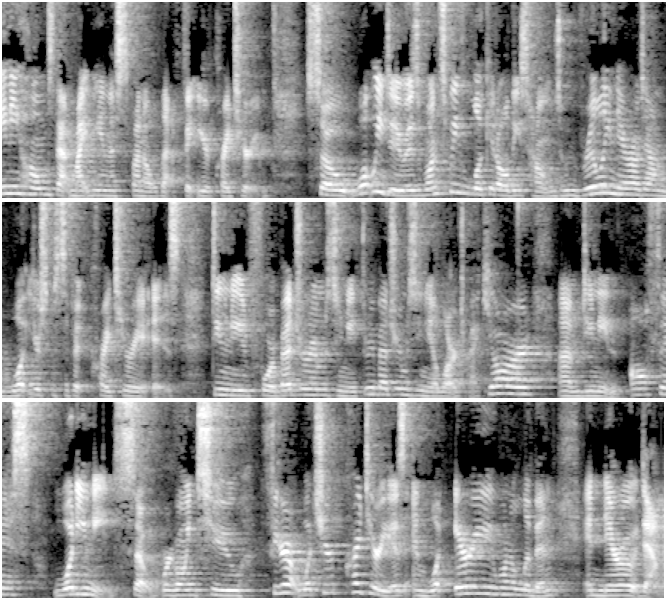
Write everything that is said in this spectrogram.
any homes that might be in this funnel that fit your criteria. So what we do is once we look at all these homes, we really narrow down what your specific criteria is. Do you need four bedrooms? Do you need three bedrooms? Do you need a large backyard? Um, do you need an office? What do you need? So we're going to figure out what your criteria is and what area you want to live in and narrow it down.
